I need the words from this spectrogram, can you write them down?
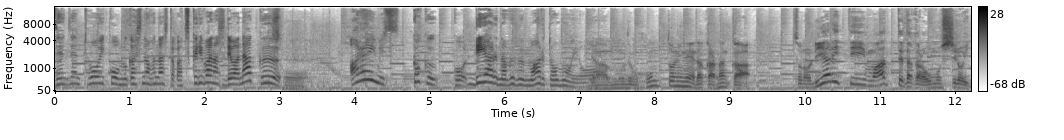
全然遠いこう昔の話とか作り話ではなくある意味すっごくこうリアルな部分もあると思うよ。いやもうでも本当にねだからなんかそのリアリティもあってだから面白いっ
